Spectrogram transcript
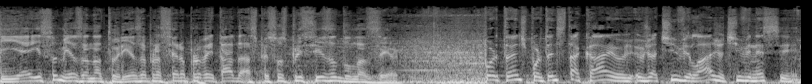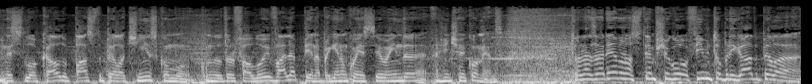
e é isso mesmo, a natureza para ser aproveitada. As pessoas precisam do lazer importante, importante destacar, eu, eu já tive lá, já tive nesse, nesse local do Passo do Pelotinhas, como, como o doutor falou, e vale a pena. Para quem não conheceu ainda, a gente recomenda. Doutor Nazareno, nosso tempo chegou ao fim. Muito obrigado pela,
